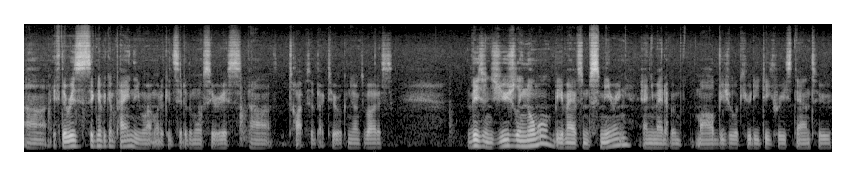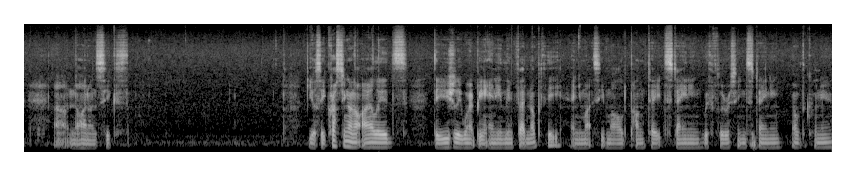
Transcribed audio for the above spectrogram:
Uh, if there is significant pain, then you might want to consider the more serious uh, types of bacterial conjunctivitis. The vision is usually normal, but you may have some smearing and you may have a mild visual acuity decrease down to uh, 9 on 6. You'll see crusting on the eyelids. There usually won't be any lymphadenopathy, and you might see mild punctate staining with fluorescein staining of the cornea.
